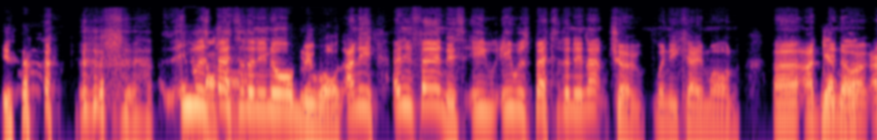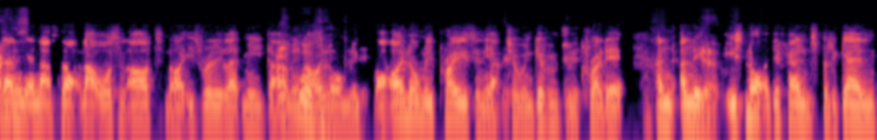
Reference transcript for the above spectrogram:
Yeah. he was That's better than he normally was, and he and in fairness, he he was better than Iheanacho when he came on. Uh, I, yeah, you know, but I, I then can... again, that's not that wasn't hard tonight. He's really let me down, it and wasn't. I normally I normally praise Iheanacho and give him some credit, and and it, yeah. it's not a defense, but again,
